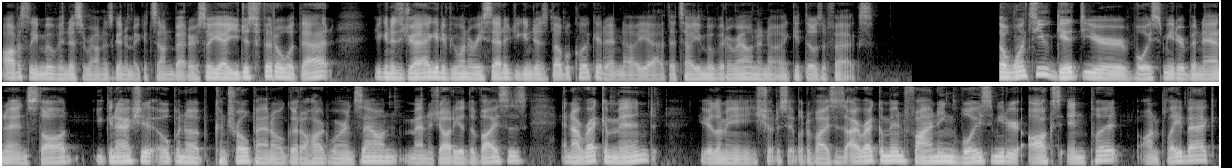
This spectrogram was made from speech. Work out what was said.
obviously moving this around is going to make it sound better. So yeah, you just fiddle with that. You can just drag it. If you want to reset it, you can just double click it, and uh, yeah, that's how you move it around and uh, get those effects. So once you get your Voicemeeter banana installed, you can actually open up control panel, go to hardware and sound, manage audio devices, and I recommend, here let me show disable devices, I recommend finding Voicemeeter aux input on playback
